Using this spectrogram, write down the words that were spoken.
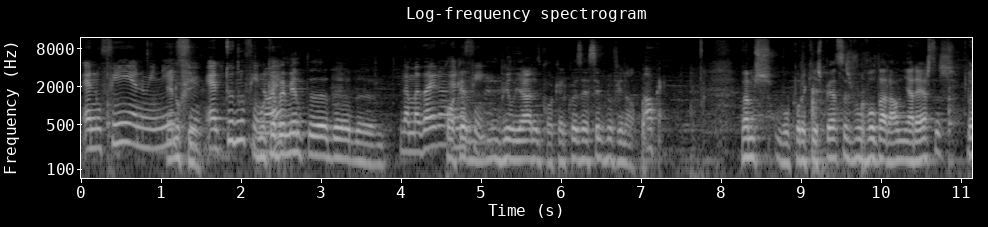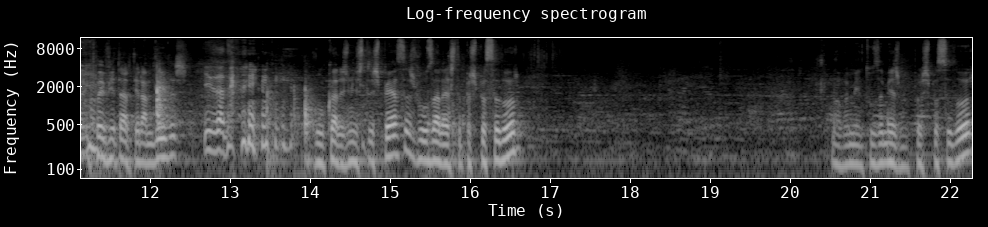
É no fim, é no início? fim. É tudo no fim, o não é? acabamento de- de Da madeira qualquer é no fim. mobiliário, de qualquer coisa, é sempre no final. Ok, Vamos, vou pôr aqui as peças, vou voltar a alinhar estas, para, para evitar tirar medidas. exatamente. Vou colocar as minhas três peças, vou usar esta para espaçador. Novamente uso a mesma para espaçador.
